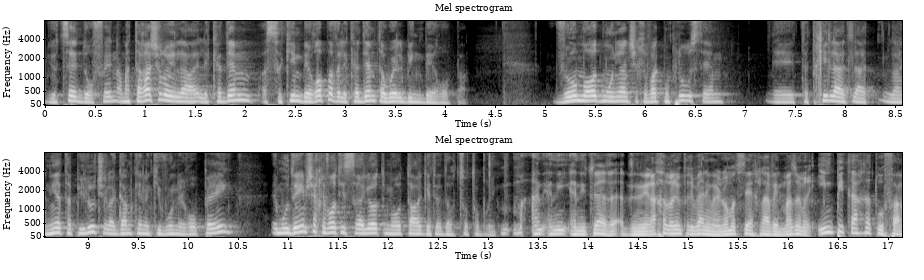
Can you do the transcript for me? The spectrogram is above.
יוצא דופן, המטרה שלו היא לקדם עסקים באירופה ולקדם את ה-Well-being באירופה. והוא מאוד מעוניין שחברה כמו פלוריסטם אה, תתחיל להניע את הפעילות שלה גם כן לכיוון אירופאי. הם מודעים שחברות ישראליות מאוד ארצות הברית. אני, אתה יודע, זה נראה לך דברים טריוויאליים, אני לא מצליח להבין. מה זה אומר, אם פיתחת תרופה,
